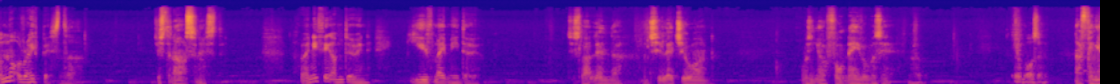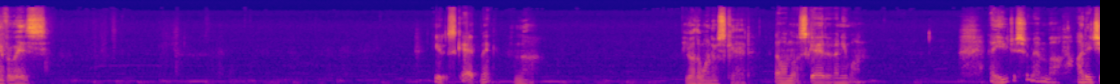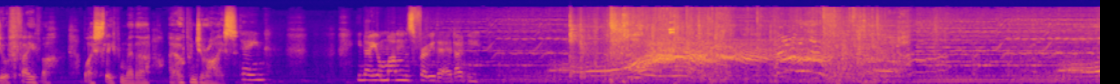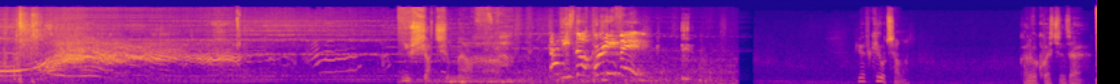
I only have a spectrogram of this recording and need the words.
I'm not a rapist. No. Just an arsonist. So anything I'm doing, you've made me do. Just like Linda, when she led you on. It Wasn't your fault neither, was it? No. It wasn't. Nothing ever is. You look scared, Mick. No. You're the one who's scared. No, I'm not scared of anyone. Now, you just remember, I did you a favour by sleeping with her. I opened your eyes. Dean, you know your mum's through there, don't you? You shut your mouth. Dad, he's not breathing! Have you ever killed someone? What kind of a question's that?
